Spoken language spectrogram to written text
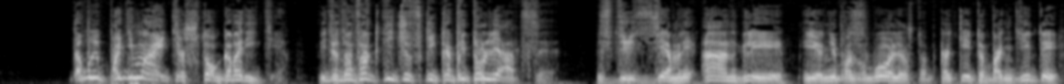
— Да вы понимаете, что говорите? Ведь это фактически капитуляция. Здесь земли Англии, и я не позволю, чтобы какие-то бандиты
